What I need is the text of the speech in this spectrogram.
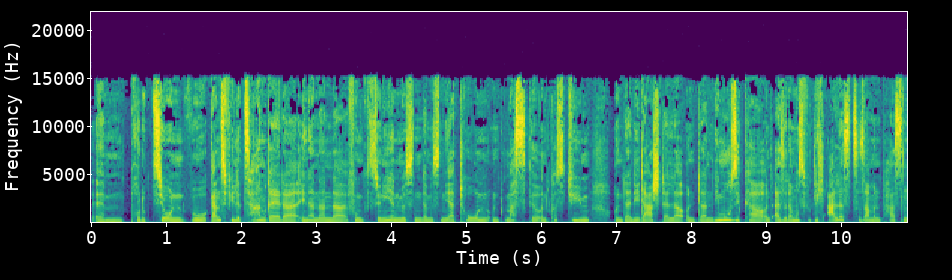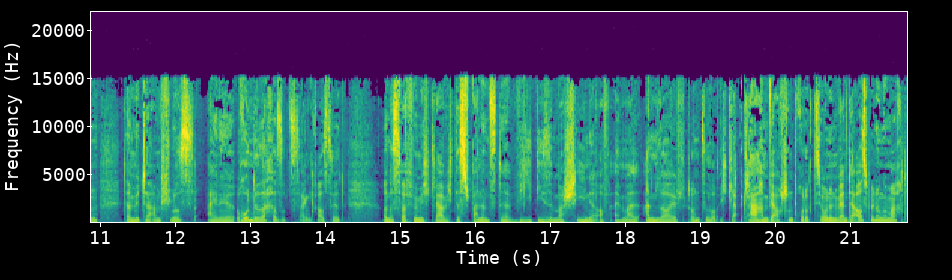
ähm, Produktion, wo ganz viele Zahnräder ineinander funktionieren müssen. Da müssen ja Ton und Maske und Kostüm und dann die Darsteller und dann die Musiker und also da muss wirklich alles zusammenpassen, damit da am Schluss eine runde Sache sozusagen draus wird. Und das war für mich, glaube ich, das Spannendste, wie diese Maschine auf einmal anläuft und so. Ich, klar, klar haben wir auch schon Produktionen während der Ausbildung gemacht,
